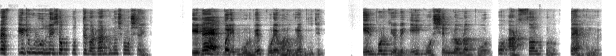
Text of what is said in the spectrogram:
ব্যাস এটুকু বুঝলেই সব করতে পারবে, আর কোনো সমস্যা নেই। এটা একবারই পড়বে, পড়ে ভালো করে বুঝে এরপর কি হবে? এই কোশ্চেনগুলো আমরা পড়ব আর সলভ করব। কিন্তু এখন নয়,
